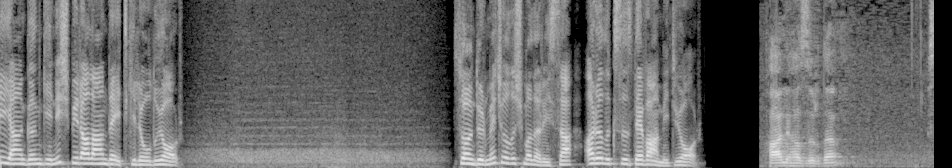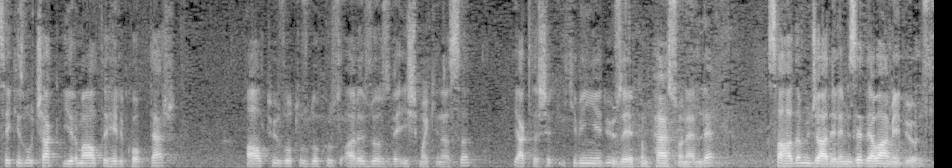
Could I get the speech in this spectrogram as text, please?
yangın geniş bir alanda etkili oluyor. Söndürme çalışmaları ise aralıksız devam ediyor. Hali hazırda 8 uçak, 26 helikopter, 639 arazöz ve iş makinası, yaklaşık 2700'e yakın personelle sahada mücadelemize devam ediyoruz.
